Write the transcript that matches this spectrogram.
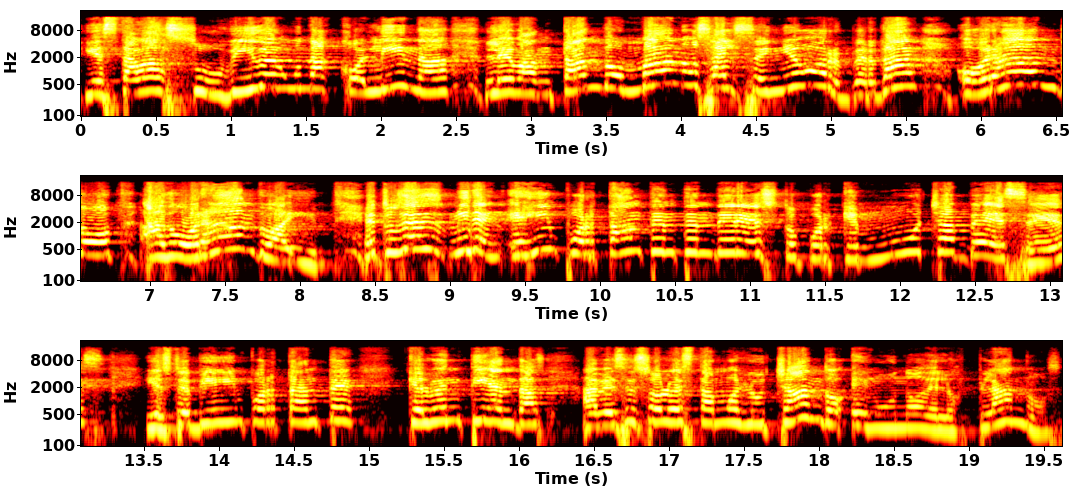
y estaba subido en una colina levantando manos al Señor, ¿verdad? Orando, adorando ahí. Entonces, miren, es importante entender esto porque muchas veces, y esto es bien importante, que lo entiendas, a veces solo estamos luchando en uno de los planos,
